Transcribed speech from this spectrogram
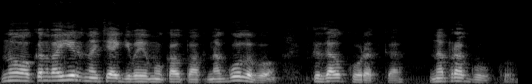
Но конвоир, натягивая ему колпак на голову, сказал коротко «на прогулку».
